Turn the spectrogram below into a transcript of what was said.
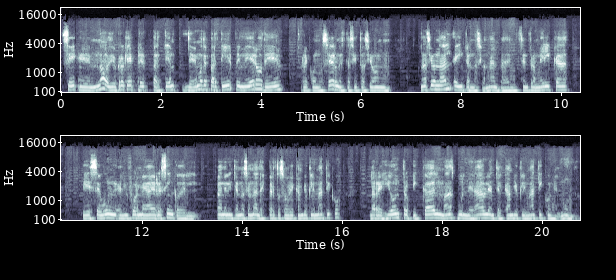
Sí, eh, no, yo creo que debemos de partir primero de reconocer nuestra situación nacional e internacional. En Centroamérica, según el informe AR5 del Panel Internacional de Expertos sobre Cambio Climático, la región tropical más vulnerable ante el cambio climático en el mundo.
